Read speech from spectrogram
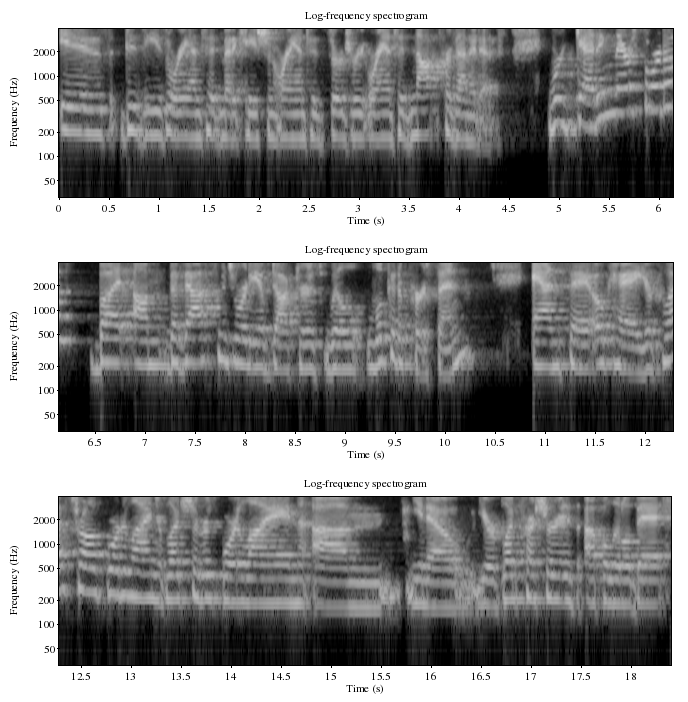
is disease oriented, medication oriented, surgery oriented, not preventative. We're getting there sort of, but um, the vast majority of doctors will look at a person and say, okay, your cholesterol is borderline, your blood sugar is borderline, um, you know, your blood pressure is up a little bit,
